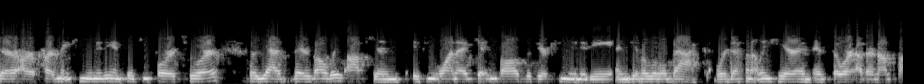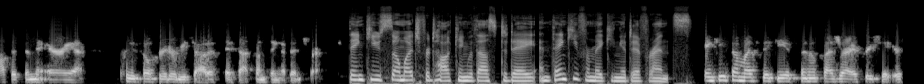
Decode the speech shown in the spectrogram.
share our apartment community and take you for a tour. So, yeah, there's always options if you want to get involved with your community and give a little back. We're definitely here, and, and so are other nonprofits in the area. Please feel free to reach out if, if that's something of interest. Thank you so much for talking with us today, and thank you for making a difference. Thank you so much, Vicki. It's been a pleasure. I appreciate your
